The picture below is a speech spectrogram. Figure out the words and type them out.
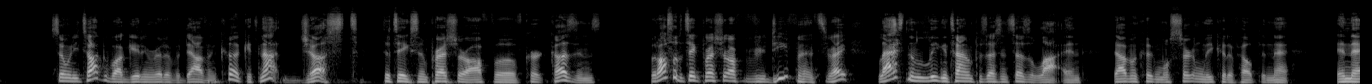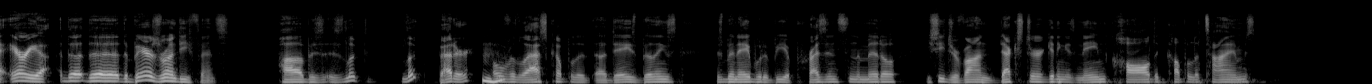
So when you talk about getting rid of a Dalvin Cook, it's not just to take some pressure off of Kirk Cousins, but also to take pressure off of your defense, right? Last in the league in time of possession says a lot, and Dalvin Cook most certainly could have helped in that in that area. The the the Bears run defense hub is, is looked looked better Mhm. over the last couple of uh, days. Billings has been able to be a presence in the middle. You see Gervon Dexter getting his name called a couple of times.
